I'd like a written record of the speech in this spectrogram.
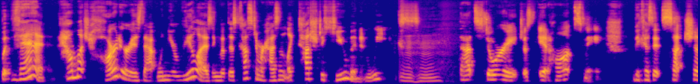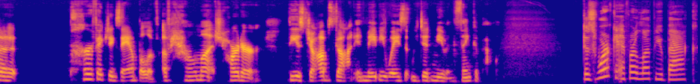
But then, how much harder is that when you're realizing that this customer hasn't like touched a human in weeks? Mm-hmm. That story just it haunts me because it's such a perfect example of of how much harder these jobs got in maybe ways that we didn't even think about. Does work ever love you back?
